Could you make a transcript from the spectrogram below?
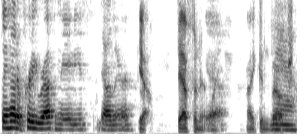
they had it pretty rough in the 80s down there. Definitely. Yeah, I can vouch. Yeah.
